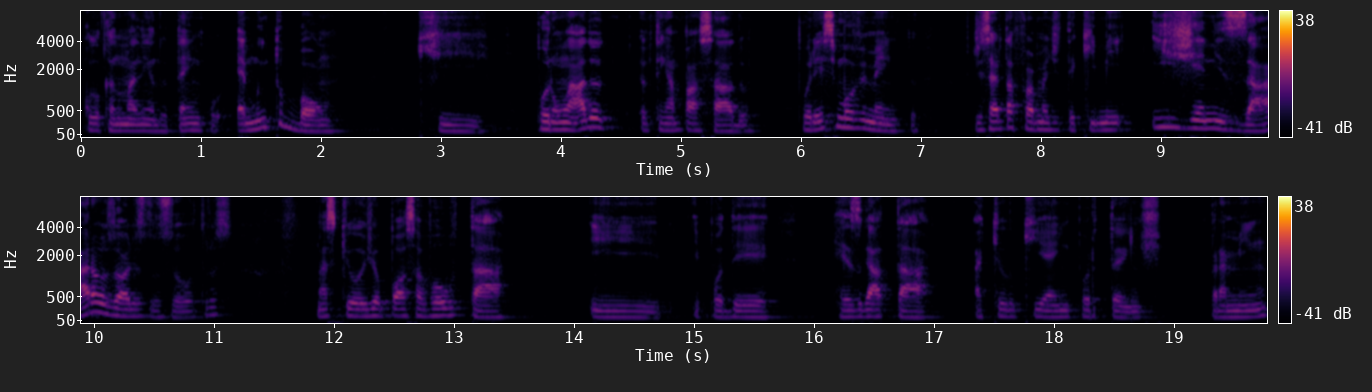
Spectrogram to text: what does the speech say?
colocando uma linha do tempo, é muito bom que, por um lado, eu tenha passado por esse movimento, de certa forma, de ter que me higienizar aos olhos dos outros, mas que hoje eu possa voltar e, e poder resgatar aquilo que é importante para mim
